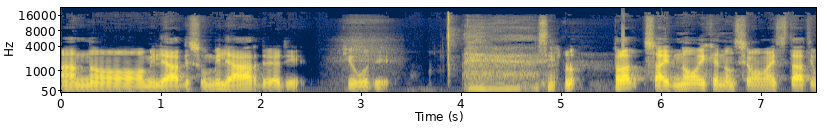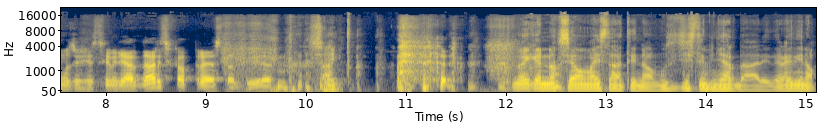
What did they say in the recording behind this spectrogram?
hanno miliardi su miliardi, vedi, chiudi. Eh, sì. Lo- Però sai, noi che non siamo mai stati musicisti miliardari si fa presto a dire. esatto. Noi che non siamo mai stati, no, musicisti miliardari, direi di no.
